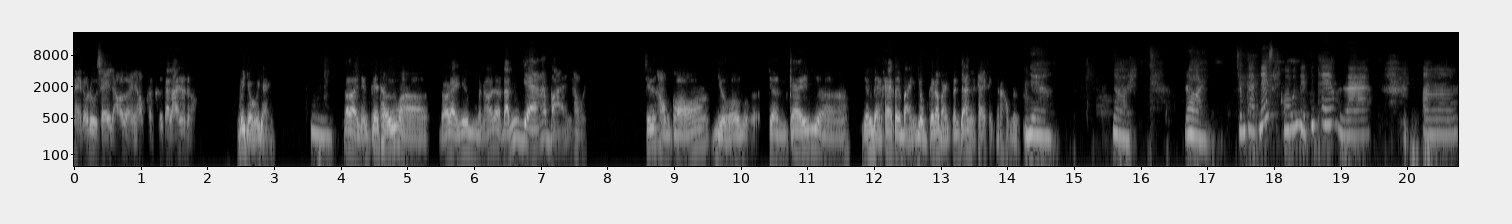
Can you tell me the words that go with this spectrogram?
này nó đua xe giỏi rồi không cần thử tay lái nữa nữa ví dụ như vậy ừ. đó là những cái thứ mà rõ ràng như mình nói là đánh giá bạn thôi chứ không có dựa trên cái uh, vấn đề khác để bạn dùng cái đó bạn đánh giá người khác thì nó không được. Yeah. Rồi. Rồi, chúng ta next qua vấn đề tiếp theo là uh,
